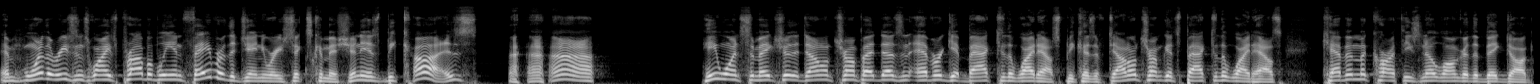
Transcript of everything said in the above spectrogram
And one of the reasons why he's probably in favor of the January 6th commission is because he wants to make sure that Donald Trump uh, doesn't ever get back to the White House. Because if Donald Trump gets back to the White House, Kevin McCarthy's no longer the big dog.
